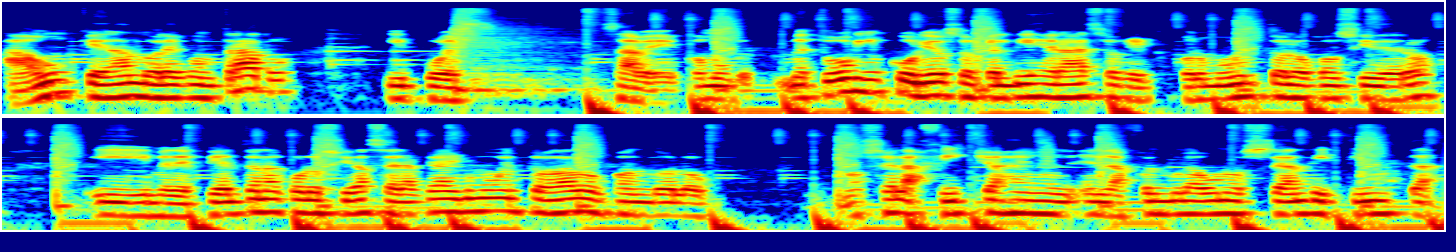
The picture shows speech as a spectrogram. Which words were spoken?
aún quedándole contrato. Y pues, ¿sabe? Como me estuvo bien curioso que él dijera eso, que por un momento lo consideró y me despierta una curiosidad. ¿Será que en algún momento dado, cuando lo, no sé, las fichas en, la Fórmula 1 sean distintas,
